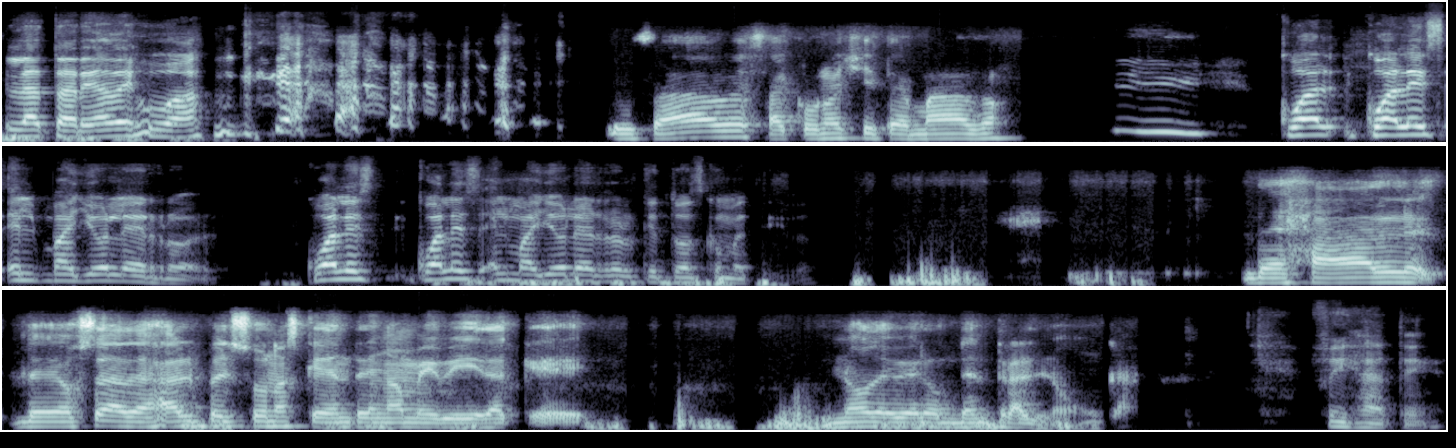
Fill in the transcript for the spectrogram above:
la tarea de Juan. tú sabes, saca unos chistes malos. ¿Cuál, ¿Cuál es el mayor error? ¿Cuál es, ¿Cuál es el mayor error que tú has cometido? Dejar, de, o sea, dejar personas que entren a mi vida que no debieron de entrar nunca. Fíjate,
